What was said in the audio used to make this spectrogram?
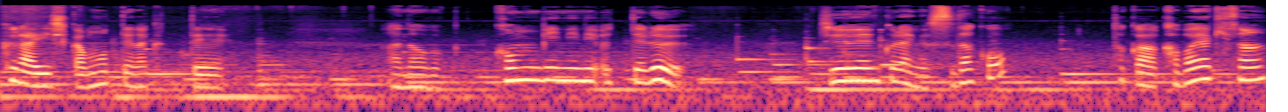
くらいしか持ってなくって。あのコンビニに売ってる10円くらいの酢だことかかば焼きさんっ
